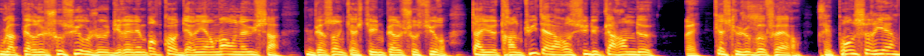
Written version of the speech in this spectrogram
ou la paire de chaussures, je dirais n'importe quoi. Dernièrement, on a eu ça. Une personne qui a acheté une paire de chaussures taille 38, elle a reçu du 42. Ouais. Qu'est-ce que je peux faire? Réponse rien.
